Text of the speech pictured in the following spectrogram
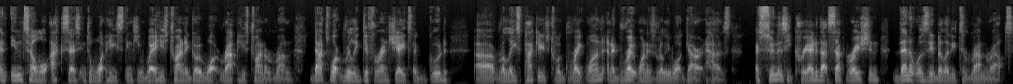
an intel or access into what he's thinking, where he's trying to go, what route he's trying to run. That's what really differentiates a good uh, release package to a great one. And a great one is really what Garrett has as soon as he created that separation, then it was the ability to run routes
